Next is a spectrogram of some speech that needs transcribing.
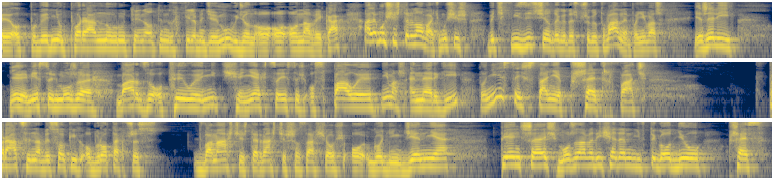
Yy, odpowiednią poranną rutynę, o tym za chwilę będziemy mówić o, o, o nawykach, ale musisz trenować, musisz być fizycznie do tego też przygotowany, ponieważ jeżeli nie wiem, jesteś może bardzo otyły, nic się nie chce, jesteś ospały, nie masz energii, to nie jesteś w stanie przetrwać w pracy na wysokich obrotach przez 12, 14, 16 godzin dziennie, 5, 6, może nawet i 7 dni w tygodniu przez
